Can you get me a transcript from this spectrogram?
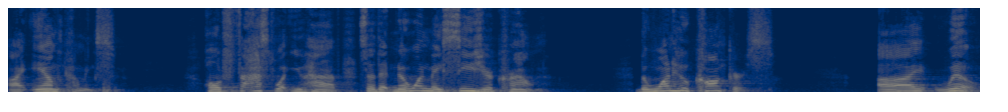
I am coming soon. Hold fast what you have so that no one may seize your crown. The one who conquers, I will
